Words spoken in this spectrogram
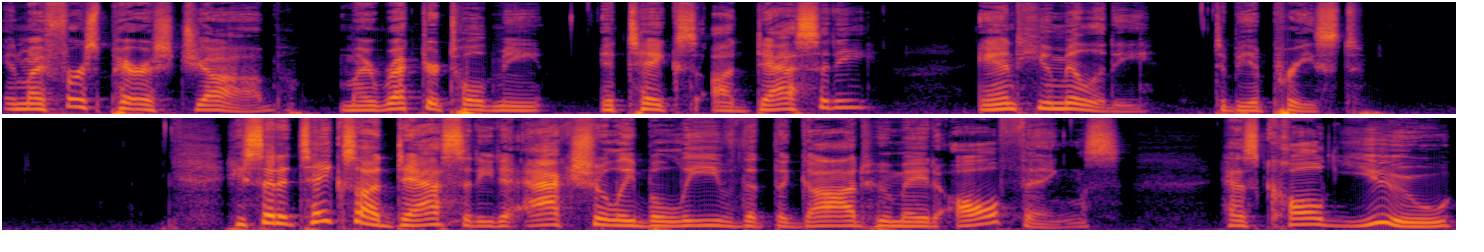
In my first parish job, my rector told me it takes audacity and humility to be a priest. He said it takes audacity to actually believe that the God who made all things has called you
